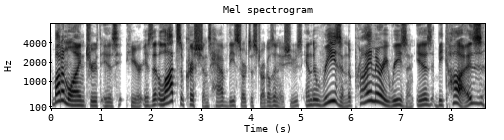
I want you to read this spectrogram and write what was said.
the bottom line truth is here is that lots of Christians have these sorts of struggles and issues, and the reason, the primary reason, is because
